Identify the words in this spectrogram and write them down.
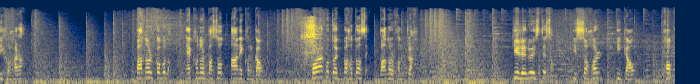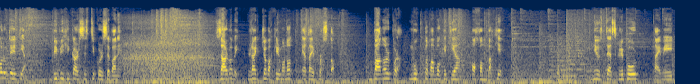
দিশহাৰা। বানৰ কবলত এখনৰ পাছত আন এখন গাঁও। বৰাকত অব্যাহত আছে বানৰ সন্ত্ৰাস। কি ৰেলৱে ষ্টেচন কি চহৰ কি গাঁও সকলোতে এতিয়া বিভীষিকাৰ সৃষ্টি কৰিছে বানে যাৰ বাবে ৰাজ্যবাসীৰ মনত এটাই প্ৰশ্ন বানৰ পৰা মুক্ত পাব কেতিয়া অসমবাসীয়ে? News desk report time eight.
